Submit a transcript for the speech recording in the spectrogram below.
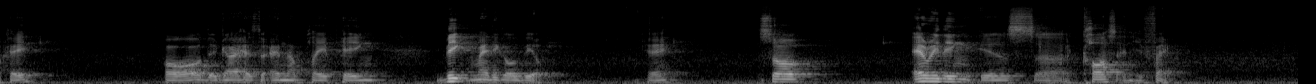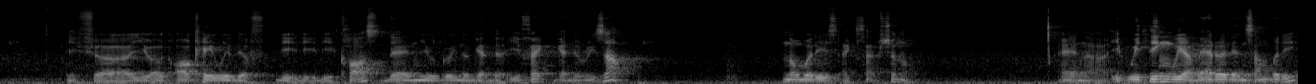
okay? Or the guy has to end up play, paying big medical bill. Okay, so everything is uh, cause and effect. If uh, you are okay with the, the, the, the cause, then you're going to get the effect, get the result. Nobody is exceptional. And uh, if we think we are better than somebody,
